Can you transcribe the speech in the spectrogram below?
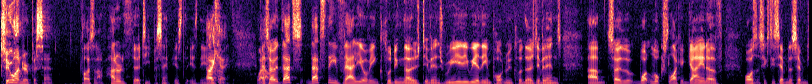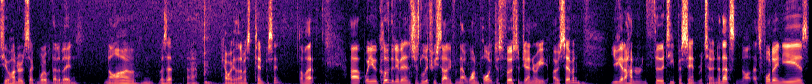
200%. Close enough. 130% is the, is the answer. Okay. Wow. And so that's that's the value of including those dividends. Really, really important to include those dividends. Um, so the, what looks like a gain of, what was it, 67 to 7,200? It's like, what would that have been? No, was that? Uh, can't work out the numbers. 10%? Something like that. Uh, when you include the dividends, just literally starting from that one point, just 1st of January 07, you get 130% return. Now that's not that's 14 years,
